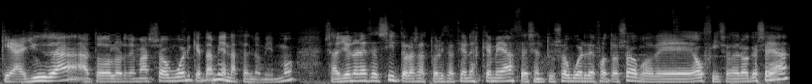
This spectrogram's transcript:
que ayuda a todos los demás software que también hacen lo mismo. O sea, yo no necesito las actualizaciones que me haces en tu software de Photoshop o de Office o de lo que sea,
